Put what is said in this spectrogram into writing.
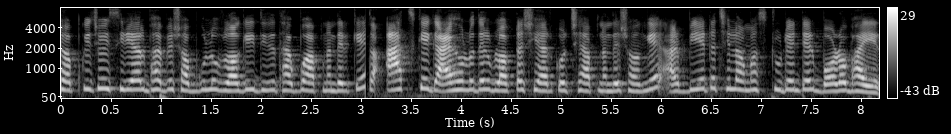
সবকিছুই সিরিয়াল ভাবে সবগুলো ব্লগেই দিতে থাকব আপনাদেরকে। তো আজকে গায়ে হলুদের ব্লগটা শেয়ার করছি আপনাদের সঙ্গে। আর বিয়েটা ছিল আমার স্টুডেন্টের বড় ভাইয়ের।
